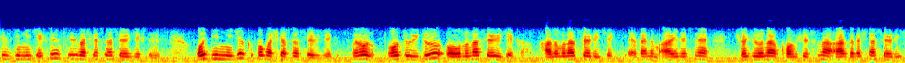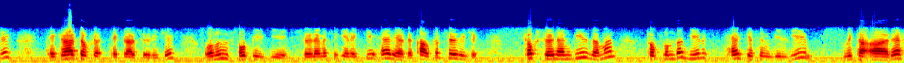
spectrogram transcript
siz dinleyeceksiniz, siz başkasına söyleyeceksiniz. O dinleyecek, o başkasına söyleyecek. O, o duyduğu oğluna söyleyecek, hanımına söyleyecek, efendim ailesine, çocuğuna, komşusuna, arkadaşına söyleyecek. Tekrar tekrar, söyleyecek. Onun o bilgiyi söylemesi gerektiği her yerde kalkıp söyleyecek. Çok söylendiği zaman toplumda bir herkesin bildiği mütearef,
